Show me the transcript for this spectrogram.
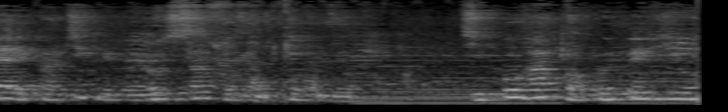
y a le cantique numéro 172. Jipora Kokope Vio.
